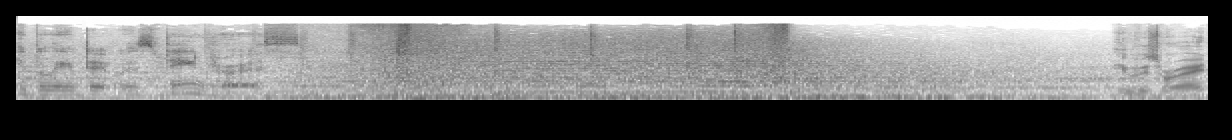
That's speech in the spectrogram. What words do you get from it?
He believed it was dangerous. He was right.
